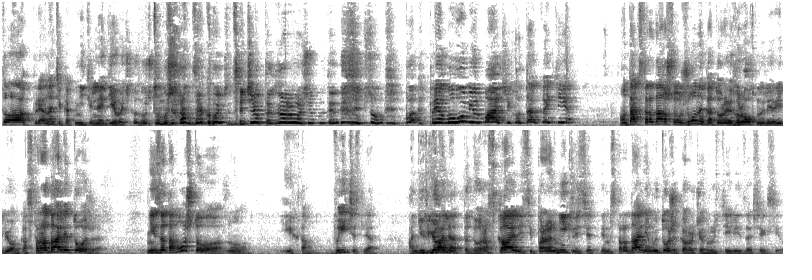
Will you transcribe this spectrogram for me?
так? Прям, знаете, как мнительная девочка, ну что может там закончиться чем-то хорошим? Что, прямо умер мальчик, он так хотел. Он так страдал, что жены, которые грохнули ребенка, страдали тоже. Не из-за того, что ну, их там вычислят, они реально раскаялись и прониклись этим страданием и тоже, короче, грустили изо всех сил.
